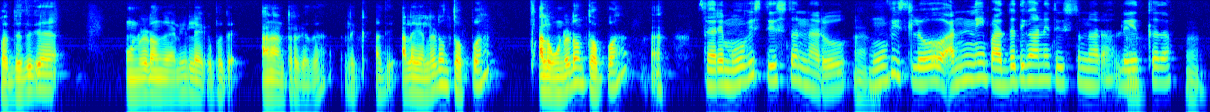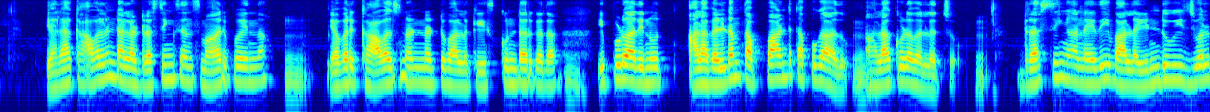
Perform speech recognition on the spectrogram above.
పద్ధతిగా ఉండడం కానీ లేకపోతే అని అంటారు కదా లైక్ అది అలా వెళ్ళడం తప్ప అలా ఉండడం తప్ప. సరే మూవీస్ తీస్తున్నారు. మూవీస్లో అన్ని పద్ధతిగానే తీస్తున్నారా? లేదు కదా. ఎలా కావాలంటే అలా డ్రెస్సింగ్ సెన్స్ మారిపోయిందా? ఎవరికి కావాల్సినట్టు వాళ్ళకి వేసుకుంటారు కదా. ఇప్పుడు అది నువ్వు అలా వెళ్ళడం తప్ప అంటే తప్పు కాదు. అలా కూడా వెళ్ళొచ్చు. డ్రెస్సింగ్ అనేది వాళ్ళ ఇండివిజువల్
